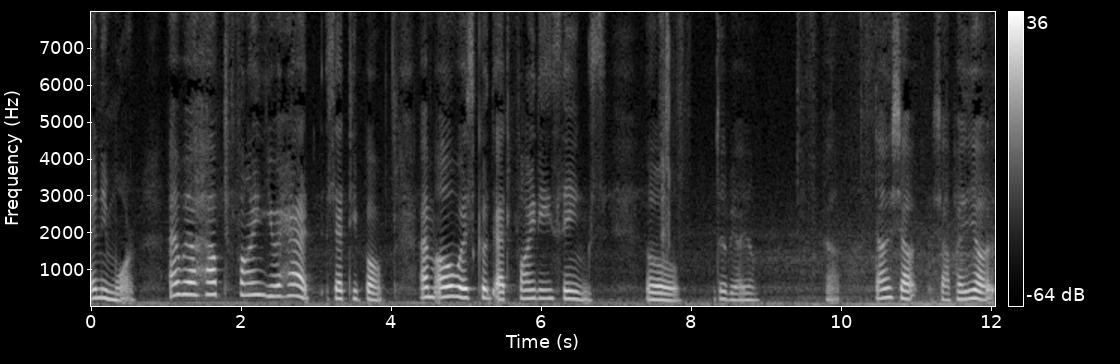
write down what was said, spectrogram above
anymore. I will help to find your hat, said Tipo. I'm always good at finding things. 哦，这个不要用。啊，当小小朋友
